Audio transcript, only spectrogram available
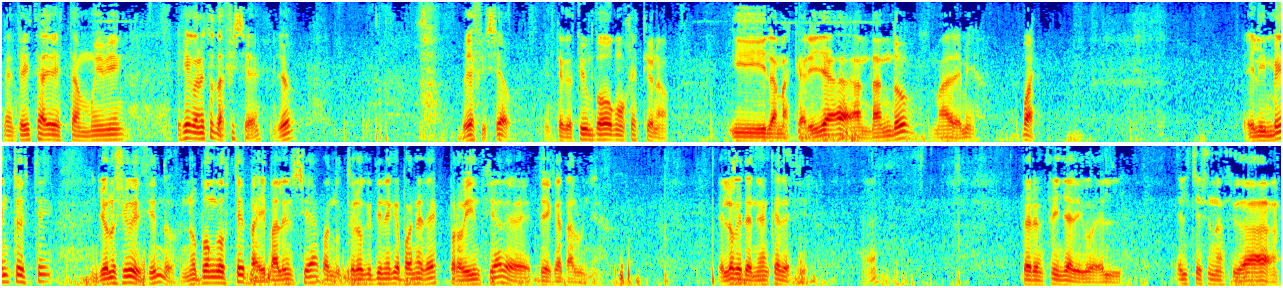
La entrevista de ayer está muy bien. Es que con esto te asfixia, ¿eh? Yo voy asfixiado, entre que estoy un poco congestionado. Y la mascarilla andando, madre mía. Bueno, el invento este, yo lo sigo diciendo, no ponga usted País Valencia cuando usted lo que tiene que poner es provincia de Cataluña. Es lo que tendrían que decir. ¿eh? Pero en fin, ya digo, el, Elche es una ciudad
